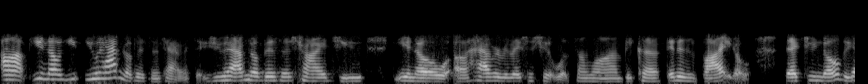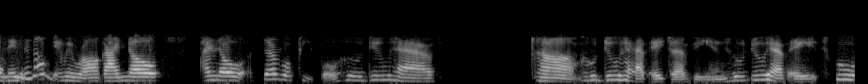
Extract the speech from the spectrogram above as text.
uh, you know, you, you have no business having sex. You have no business trying to, you know, uh, have a relationship with someone because it is vital that you know these things. And don't get me wrong, I know, I know several people who do have, um, who do have HIV and who do have AIDS who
